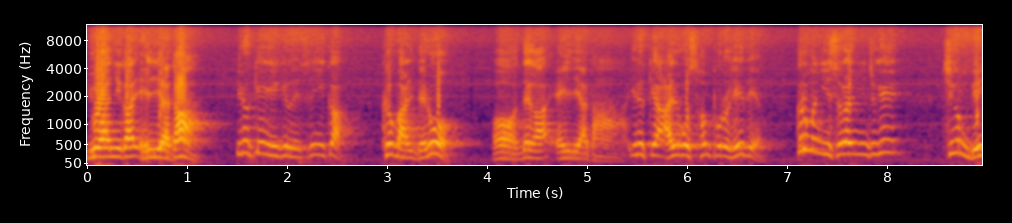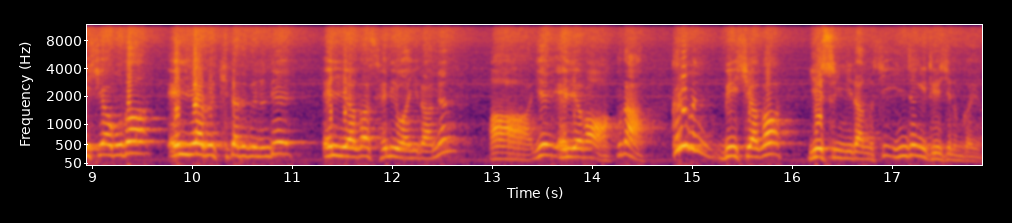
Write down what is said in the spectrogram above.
요한이가 엘리야다 이렇게 얘기를 했으니까 그 말대로 어, 내가 엘리야다 이렇게 알고 선포를 해야 돼요. 그러면 이스라엘 민족이 지금 메시아보다 엘리야를 기다리고 있는데 엘리야가 세리완이라면 아, 얘 엘리야가 왔구나. 그러면 메시아가 예수님이라는 것이 인정이 되어지는 거예요.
